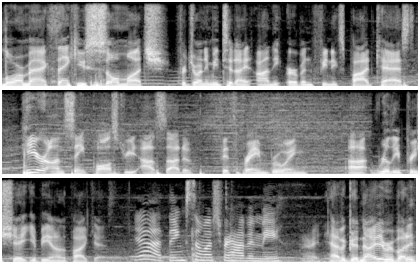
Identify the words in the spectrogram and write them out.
Laura Mack, thank you so much for joining me tonight on the Urban Phoenix podcast here on St. Paul Street outside of Fifth Frame Brewing. Uh, really appreciate you being on the podcast. Yeah, thanks so much for having me. All right. Have a good night, everybody.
